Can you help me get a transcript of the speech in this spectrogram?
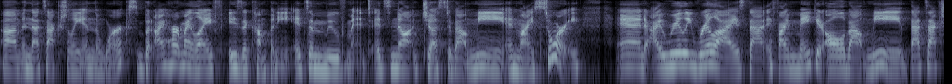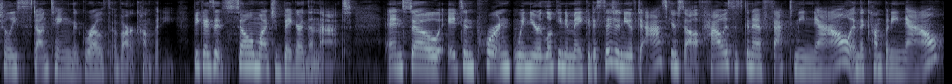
Um, and that's actually in the works. But I Heart My Life is a company, it's a movement. It's not just about me and my story. And I really realized that if I make it all about me, that's actually stunting the growth of our company because it's so much bigger than that. And so it's important when you're looking to make a decision, you have to ask yourself, how is this going to affect me now in the company now,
